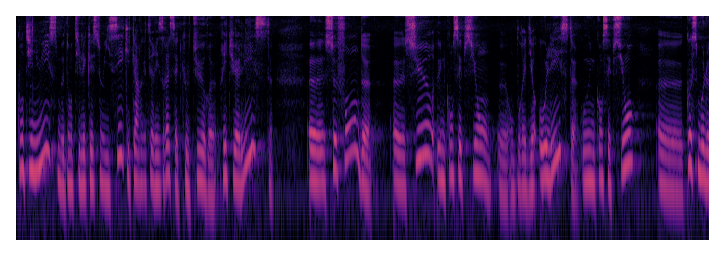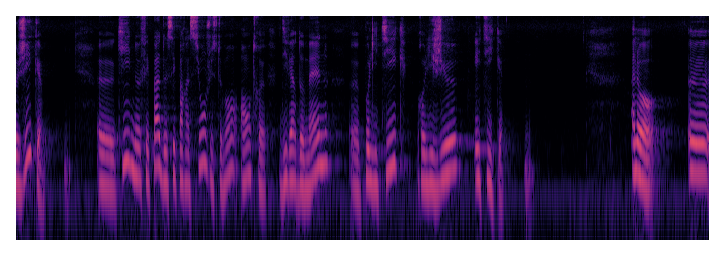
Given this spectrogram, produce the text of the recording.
continuisme dont il est question ici, qui caractériserait cette culture ritualiste, se fonde sur une conception, on pourrait dire holiste, ou une conception cosmologique qui ne fait pas de séparation justement entre divers domaines politiques, religieux, éthiques. Alors, euh,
